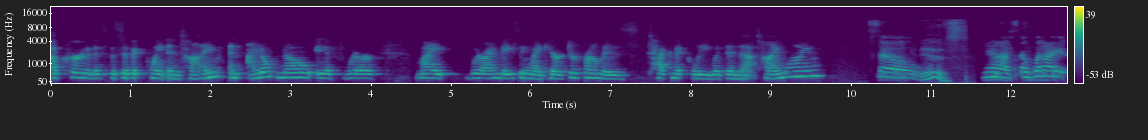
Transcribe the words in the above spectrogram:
occurred at a specific point in time, and I don't know if where my where I'm basing my character from is technically within that timeline. So it is. Yeah. So what I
